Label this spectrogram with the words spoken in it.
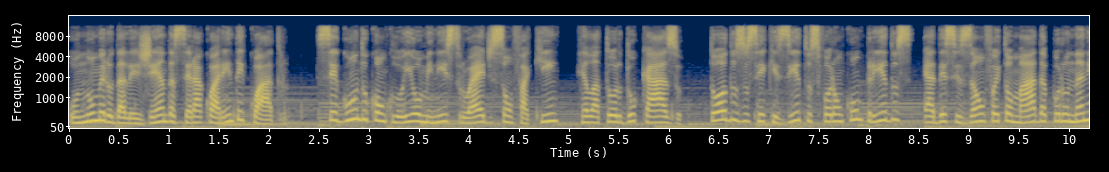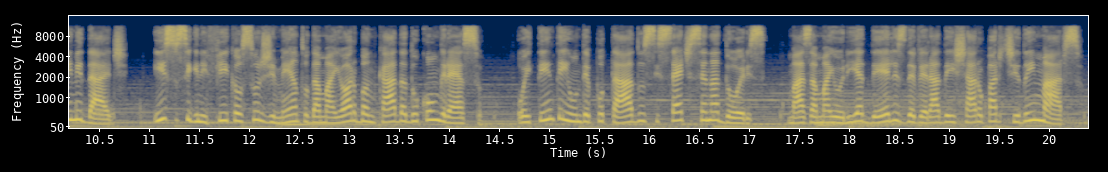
O número da legenda será 44. Segundo concluiu o ministro Edson Fachin, relator do caso, todos os requisitos foram cumpridos e a decisão foi tomada por unanimidade. Isso significa o surgimento da maior bancada do Congresso, 81 deputados e 7 senadores, mas a maioria deles deverá deixar o partido em março.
